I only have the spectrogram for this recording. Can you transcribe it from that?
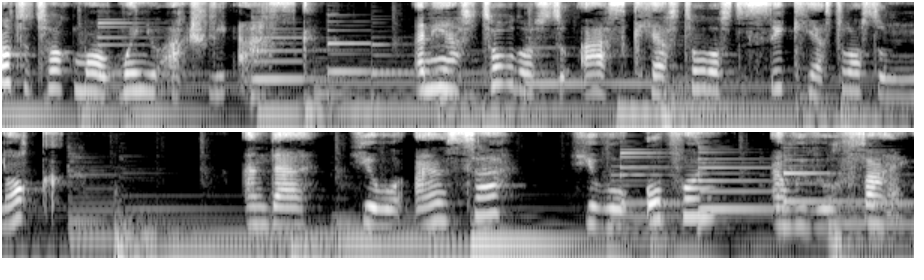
Not to talk more when you actually ask. And He has told us to ask, He has told us to seek, He has told us to knock, and that He will answer, He will open, and we will find.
